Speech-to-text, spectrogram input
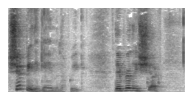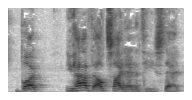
should be the game of the week. They really should. But you have outside entities that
